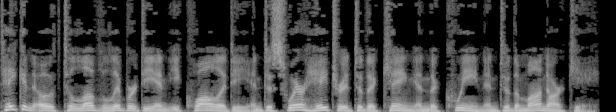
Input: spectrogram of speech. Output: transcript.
take an oath to love liberty and equality and to swear hatred to the king and the queen and to the monarchy."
